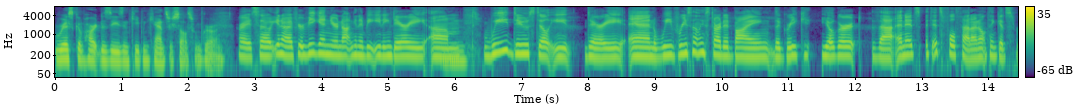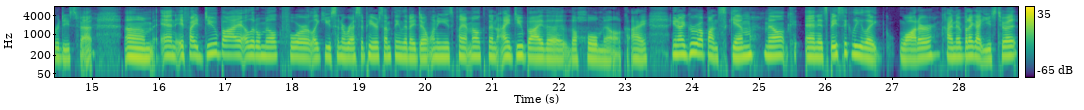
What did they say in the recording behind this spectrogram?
risk of heart disease and keeping cancer cells from growing. Right. So, you know, if you're vegan, you're not going to be eating dairy. Um, mm-hmm. We do still eat dairy and we've recently started buying the greek yogurt that and it's it's full fat i don't think it's reduced fat um, and if i do buy a little milk for like use in a recipe or something that i don't want to use plant milk then i do buy the the whole milk i you know i grew up on skim milk and it's basically like water kind of but i got used to it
